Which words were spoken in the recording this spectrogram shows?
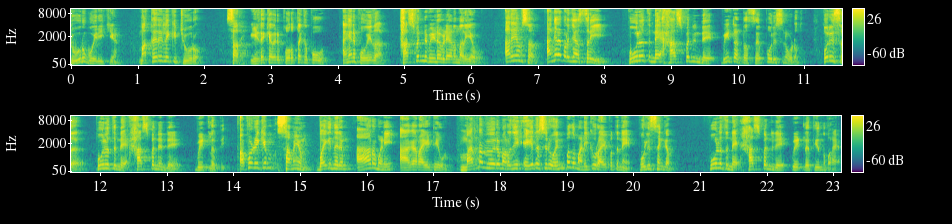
ടൂർ പോയിരിക്കുകയാണ്. മത്തേറയിലേക്ക് ടൂറോ സർ ഇടയ്ക്ക് അവർ പുറത്തൊക്കെ പോവും. അങ്ങനെ പോയതാണ്. ഹസ്ബൻഡിന്റെ വീട് എവിടെയാണെന്ന് അറിയാവോ? അറിയാം സർ. അങ്ങനെ പറഞ്ഞ ആ സ്ത്രീ പൂരത്തിന്റെ ഹസ്ബൻഡിന്റെ വീട്ട് അഡ്രസ്സ് പോലീസിന് കൊടുത്തു. പോലീസ് പൂനത്തിന്റെ ഹസ്ബൻഡിന്റെ വീട്ടിലെത്തി. അപ്പോഴേക്കും സമയം വൈകുന്നേരം ആറു മണി ആകാറായിട്ടേ ഉള്ളൂ. മരണവിവരം അറിഞ്ഞ് ഏകദേശം ഒരു ഒൻപത് മണിക്കൂറായപ്പോൾ തന്നെ പോലീസ് സംഘം പൂനത്തിന്റെ ഹസ്ബൻഡിന്റെ വീട്ടിലെത്തി എന്ന് പറയാം.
